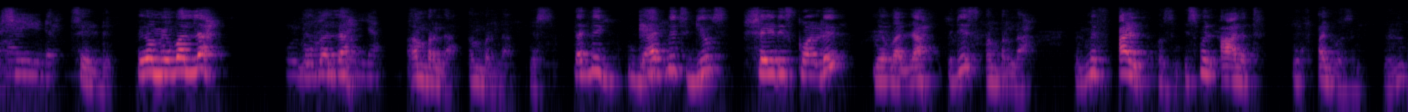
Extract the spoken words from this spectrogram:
Shade. Shade. You know, mudallah? Mudallah. Umbrella. Umbrella. Yes. That, be, that which gives shade is called a مظلة. That is umbrella. مفعل وزن. اسم الآلة. مفعل وزن. Hmm?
